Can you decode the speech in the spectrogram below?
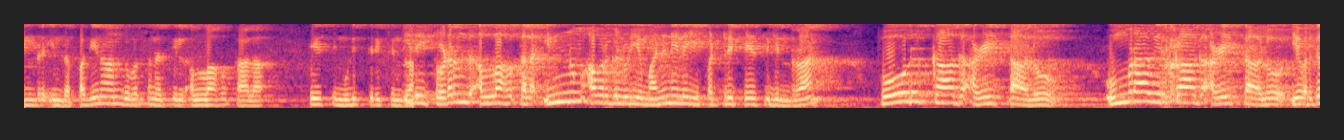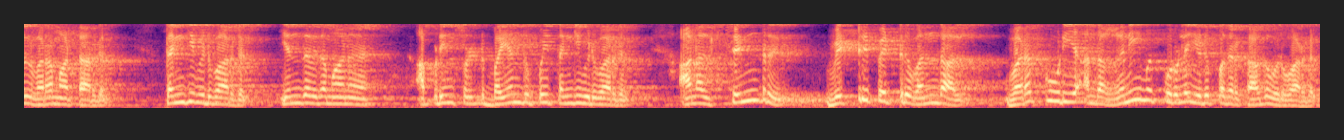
என்று இந்த பதினான்கு வசனத்தில் அல்லாஹு தாலா பேசி முடித்திருக்கின்றான். இதை தொடர்ந்து அல்லாஹு தாலா இன்னும் அவர்களுடைய மனநிலையை பற்றி பேசுகின்றான். போருக்காக அழைத்தாலோ உம்ராவிற்காக அழைத்தாலோ இவர்கள் வரமாட்டார்கள். தங்கி விடுவார்கள். எந்த விதமான அப்படின்னு சொல்லிட்டு பயந்து போய் தங்கி விடுவார்கள். ஆனால் சென்று வெற்றி பெற்று வந்தால் வரக்கூடிய அந்த கனிமத் பொருளை எடுப்பதற்காக வருவார்கள்.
